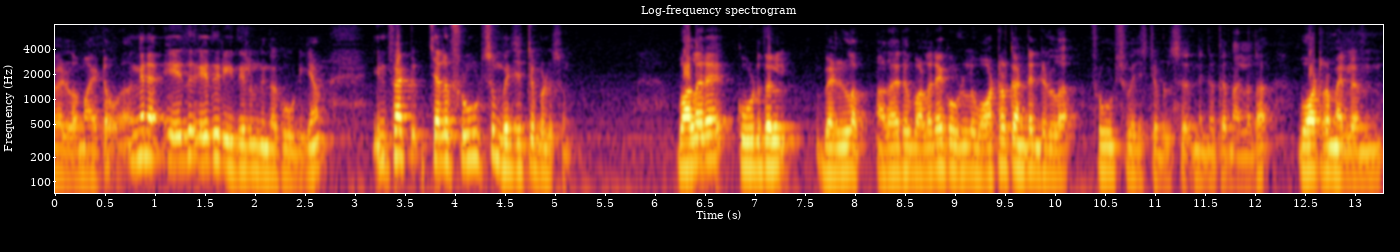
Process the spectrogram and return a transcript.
വെള്ളമായിട്ടോ അങ്ങനെ ഏത് ഏത് രീതിയിലും നിങ്ങൾക്ക് കുടിക്കാം. ഇൻഫാക്ട് ചില ഫ്രൂട്ട്സും വെജിറ്റബിൾസും വളരെ കൂടുതൽ വെള്ളം അതായത് വളരെ കൂടുതൽ വാട്ടർ കണ്ടന്റ് ഉള്ള ഫ്രൂട്ട്സ് വെജിറ്റബിൾസ് നിങ്ങൾക്ക് നല്ലതാണ് വാട്ടർ മെലൺ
